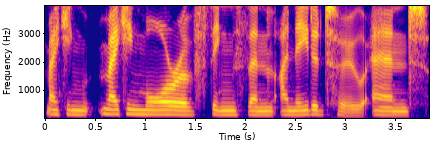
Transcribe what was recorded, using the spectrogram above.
making making more of things than I needed to, and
